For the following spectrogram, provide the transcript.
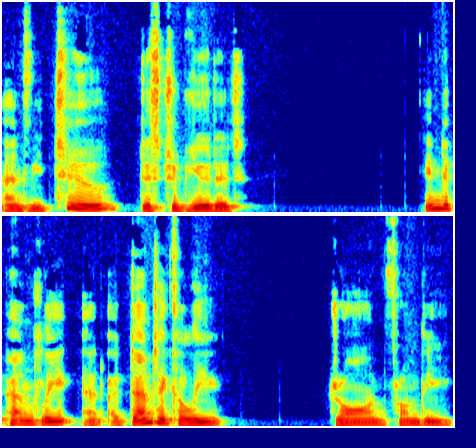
and v2 distributed independently and identically drawn from the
